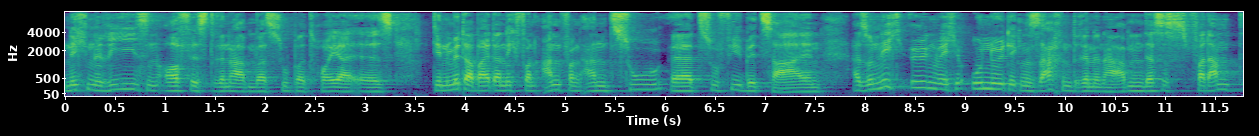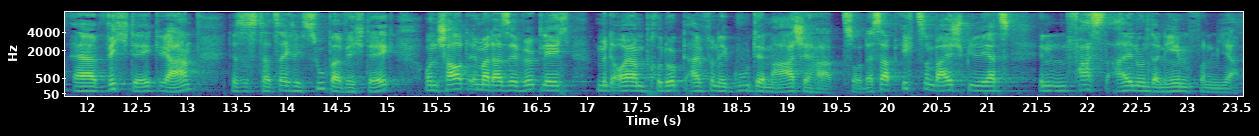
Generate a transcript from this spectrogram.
nicht ein riesen Office drin haben, was super teuer ist den Mitarbeitern nicht von Anfang an zu, äh, zu viel bezahlen. Also nicht irgendwelche unnötigen Sachen drinnen haben. Das ist verdammt äh, wichtig, ja. Das ist tatsächlich super wichtig. Und schaut immer, dass ihr wirklich mit eurem Produkt einfach eine gute Marge habt. So, das habe ich zum Beispiel jetzt in fast allen Unternehmen von mir.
